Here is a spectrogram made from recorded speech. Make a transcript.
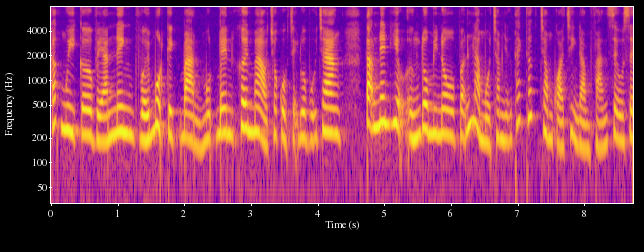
các nguy cơ về an ninh với một kịch bản một bên khơi mào cho cuộc chạy đua vũ trang, tạo nên hiệu ứng domino vẫn là một trong những thách thức trong quá trình đàm phán COC.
